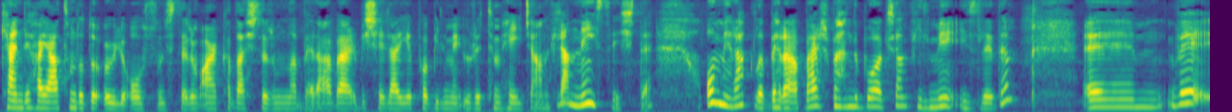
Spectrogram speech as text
kendi hayatımda da öyle olsun isterim arkadaşlarımla beraber bir şeyler yapabilme üretim heyecanı falan neyse işte o merakla beraber ben de bu akşam filmi izledim. Ee, ve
